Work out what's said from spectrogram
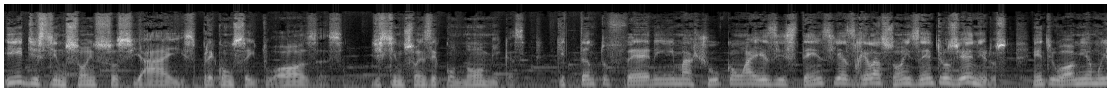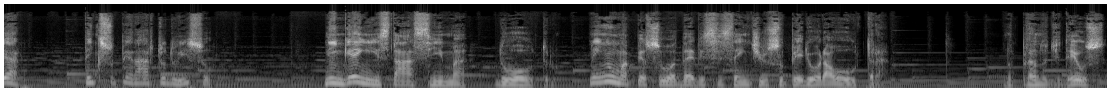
e distinções sociais preconceituosas, distinções econômicas que tanto ferem e machucam a existência e as relações entre os gêneros, entre o homem e a mulher. Tem que superar tudo isso. Ninguém está acima do outro. Nenhuma pessoa deve se sentir superior à outra. No plano de Deus,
